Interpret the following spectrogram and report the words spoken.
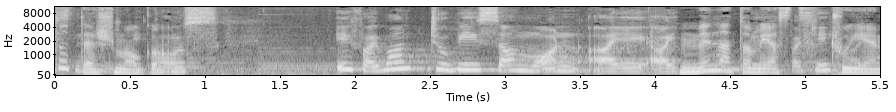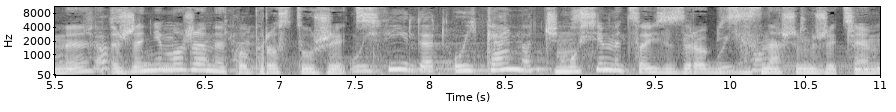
to też mogą. My natomiast czujemy, że nie możemy po prostu żyć. Musimy coś zrobić z naszym życiem,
